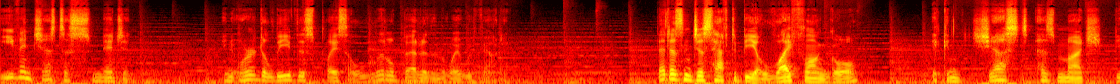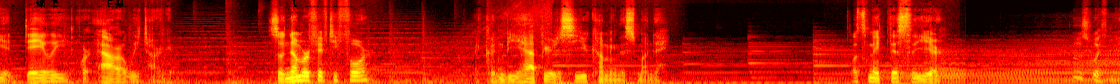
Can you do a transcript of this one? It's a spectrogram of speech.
even just a smidgen in order to leave this place a little better than the way we found it. That doesn't just have to be a lifelong goal, it can just as much be a daily or hourly target. So, number 54, I couldn't be happier to see you coming this Monday. Let's make this the year. Who's with me?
